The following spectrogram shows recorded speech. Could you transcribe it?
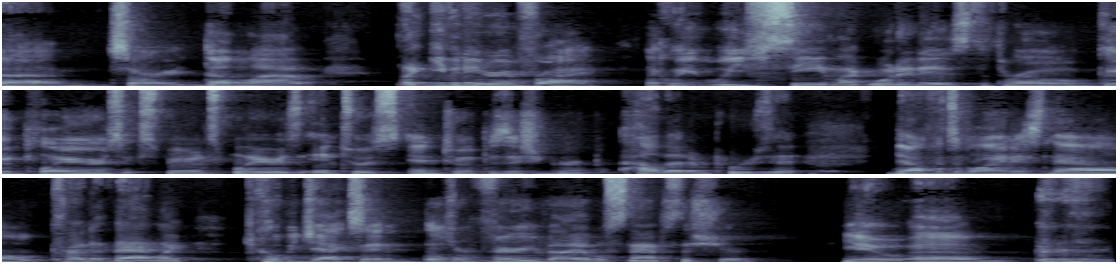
um, sorry, Dunlap, like even Adrian Frye. Like we we've seen like what it is to throw good players, experienced players into a, into a position group, how that improves it. The offensive line is now kind of that. Like Jacoby Jackson, those are very valuable snaps this year. You know, um,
